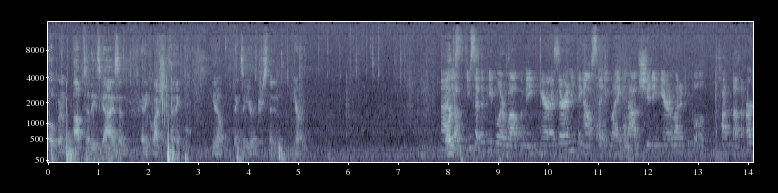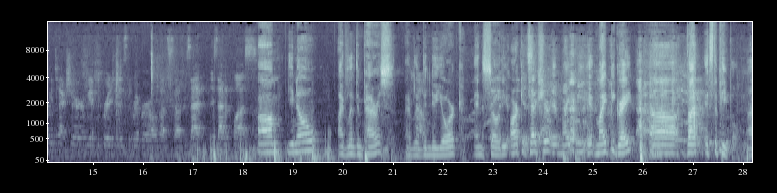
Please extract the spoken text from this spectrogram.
open up to these guys and any questions. I think you know things that you're interested in hearing. Uh, Or you, not. you said that people are welcoming here. Is there anything else that you like about shooting here? A lot of people talk about the architecture. We have the bridges, the river, all that stuff. Is that is that a plus? Um, you know, I've lived in Paris. I've lived Oh. in New York, and so the architecture it might be it might be great, uh, but it's the people. I,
